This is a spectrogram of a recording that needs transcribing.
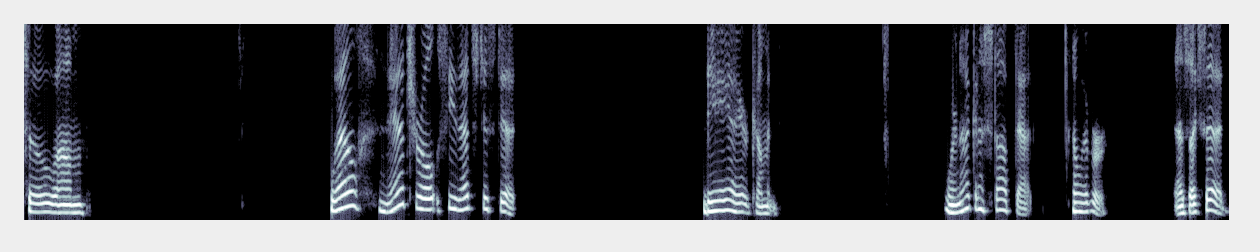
So, um, well, natural, see, that's just it. The AI are coming. We're not going to stop that. However, as I said,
